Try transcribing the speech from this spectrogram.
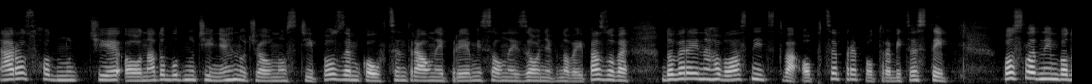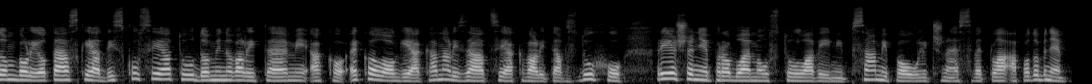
a rozhodnutie o nadobudnutí nehnuteľnosti pozemkov v centrálnej priemyselnej zóne v Novej Pazove do verejného vlastníctva obce pre potreby cesty. Posledným bodom boli otázky a diskusia. Tu dominovali témy ako ekológia, kanalizácia, kvalita vzduchu, riešenie problémov s túlavými psami, pouličné svetla a podobne.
